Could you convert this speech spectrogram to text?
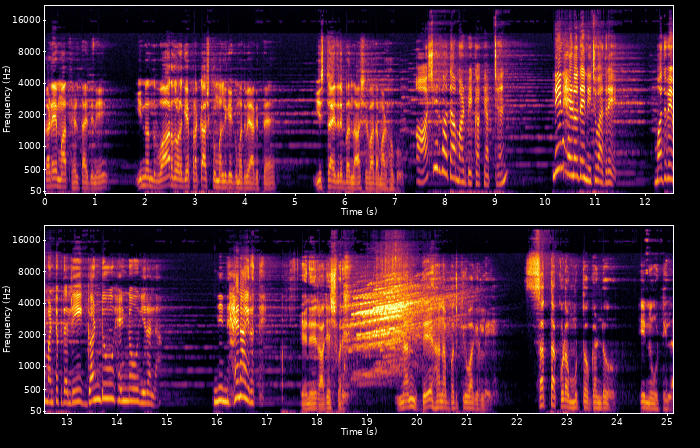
ಕಡೆ ಮಾತು ಹೇಳ್ತಾ ಇದ್ದೀನಿ ಇನ್ನೊಂದು ವಾರದೊಳಗೆ ಪ್ರಕಾಶ್ಗೂ ಮಲ್ಲಿಗೆಗೂ ಮದುವೆ ಆಗುತ್ತೆ. ಇಷ್ಟ ಇದ್ರೆ ಬಂದು ಆಶೀರ್ವಾದ ಮಾಡಿ ಹೋಗು. ಆಶೀರ್ವಾದ ಮಾಡ್ಬೇಕಾ ಕ್ಯಾಪ್ಟನ್? ನೀನ್ ಹೇಳೋದೇ ನಿಜವಾದ್ರೆ ಮದುವೆ ಮಂಟಪದಲ್ಲಿ ಗಂಡು ಹೆಣ್ಣು ಇರಲ್ಲ. ನಿನ್ ಹೆಣ ಇರುತ್ತೆ. ಏನೇ ರಾಜೇಶ್ವರಿ ನನ್ನ ದೇಹನ ಬದುಕಿರುವಾಗಿರ್ಲಿ ಸತ್ತ ಕೂಡ ಮುಟ್ಟೋ ಗಂಡು ಇನ್ನೂ ಹುಟ್ಟಿಲ್ಲ.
